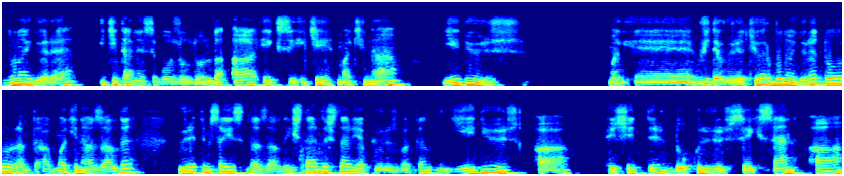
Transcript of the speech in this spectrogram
Buna göre iki tanesi bozulduğunda A eksi 2 makina 700 e, vida üretiyor. Buna göre doğru orantı. Makine azaldı. Üretim sayısı da azaldı. İşler dışlar yapıyoruz bakın. 700A eşittir 980 A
